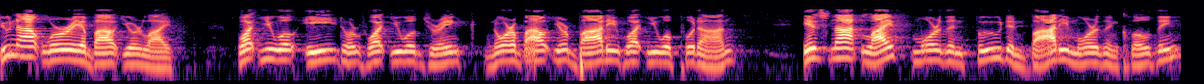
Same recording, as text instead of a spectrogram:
do not worry about your life, what you will eat or what you will drink, nor about your body, what you will put on. Is not life more than food and body more than clothing?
